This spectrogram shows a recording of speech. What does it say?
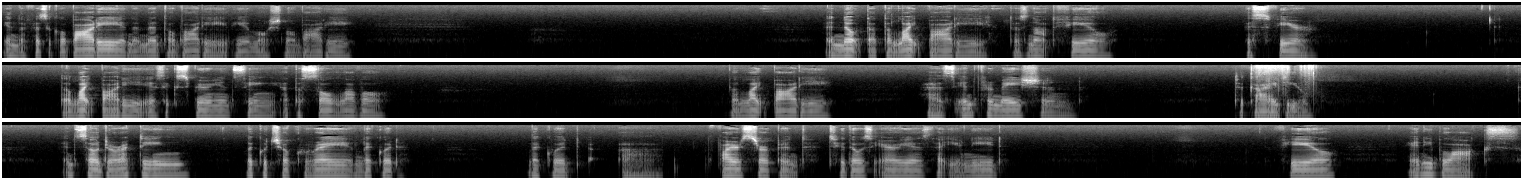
in the physical body, in the mental body, the emotional body. And note that the light body does not feel this fear. The light body is experiencing at the soul level. The light body has information to guide you. And so directing liquid Cho Ku Rei and liquid liquid uh, fire serpent to those areas that you need. Feel any blocks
